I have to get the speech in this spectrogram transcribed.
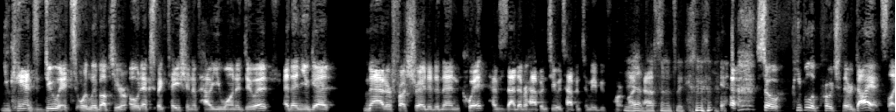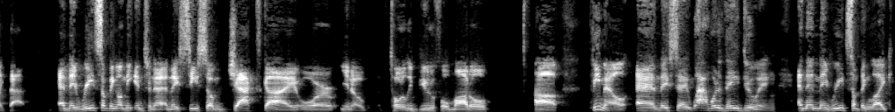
you can't do it or live up to your own expectation of how you want to do it and then you get mad or frustrated and then quit? Has that ever happened to you? It's happened to me before yeah definitely. Yeah. so people approach their diets like that and they read something on the internet and they see some jacked guy or you know totally beautiful model uh, female and they say wow what are they doing? And then they read something like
